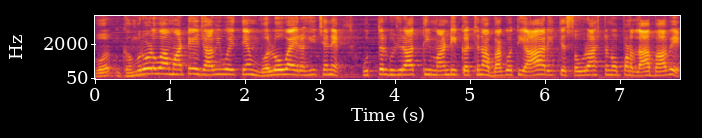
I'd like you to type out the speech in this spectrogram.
વ- ગમરોળવા માટે જ આવી હોય તેમ વલોવાઈ રહી છે ને ઉત્તર ગુજરાતથી માંડી કચ્છના ભાગોથી આ રીતે સૌરાષ્ટ્રનો પણ લાભ આવે.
